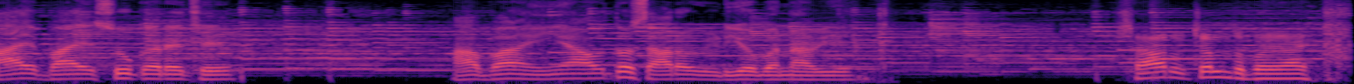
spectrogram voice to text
હાય ભાઈ, શું કરે છે? હા ભાઈ, અહીંયા આવતો સારો વીડિયો બનાવીએ. સારું, ચાલ તો ભાઈ, આય.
